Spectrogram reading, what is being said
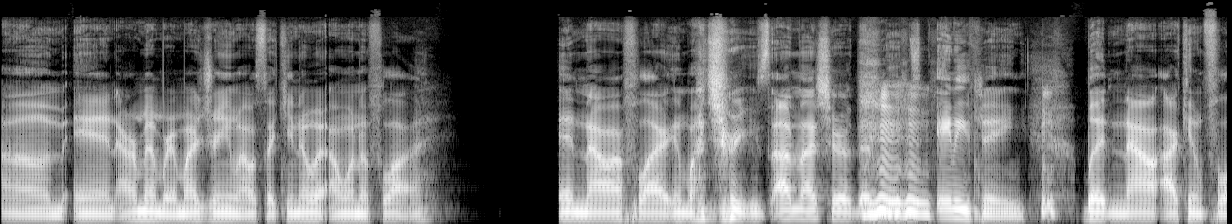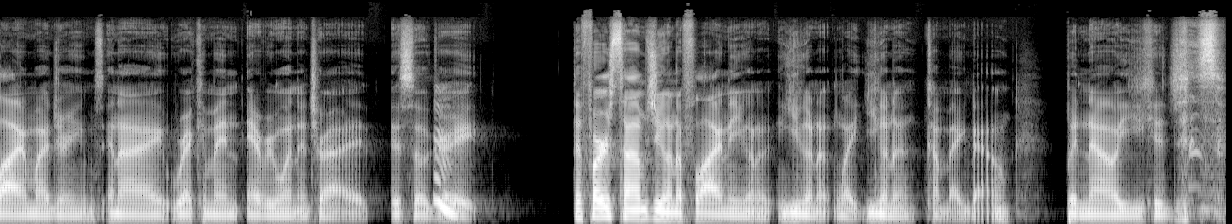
Um, and I remember in my dream, I was like, you know what, I want to fly. And now I fly in my dreams. I'm not sure if that means anything, but now I can fly in my dreams. And I recommend everyone to try it. It's so great. The first times you're gonna fly and you're gonna you're gonna like you're gonna come back down. But now you could just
